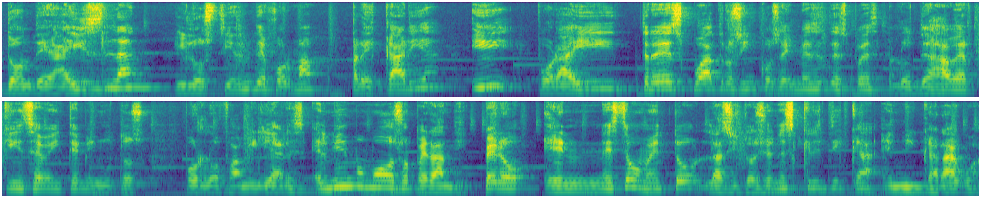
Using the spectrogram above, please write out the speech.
donde aíslan y los tienen de forma precaria y por ahí 3, 4, 5, 6 meses después los deja ver 15, 20 minutos por los familiares. El mismo modus operandi. Pero en este momento la situación es crítica en Nicaragua.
